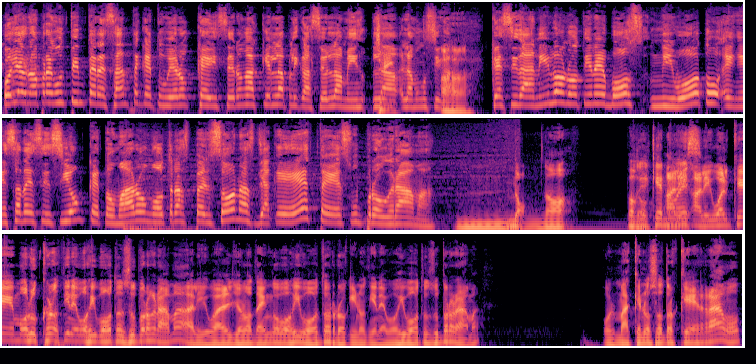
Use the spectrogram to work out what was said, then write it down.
Oye, una pregunta interesante que tuvieron, que hicieron aquí en la aplicación la, mi- la, la música. Ajá. Que si Danilo no tiene voz ni voto en esa decisión que tomaron otras personas, ya que este es un programa. No. No. Porque No. es que no al, es... al igual que Molusco no tiene voz y voto en su programa, al igual yo no tengo voz y voto, Rocky no tiene voz y voto en su programa. Por más que nosotros querramos,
